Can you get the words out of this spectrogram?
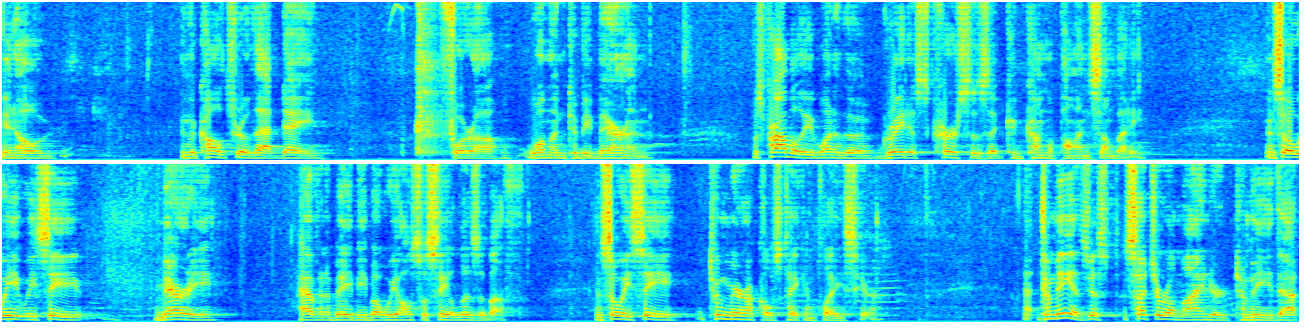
You know, in the culture of that day, for a woman to be barren was probably one of the greatest curses that could come upon somebody. And so we, we see Mary having a baby, but we also see Elizabeth. And so we see two miracles taking place here. To me, it's just such a reminder to me that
